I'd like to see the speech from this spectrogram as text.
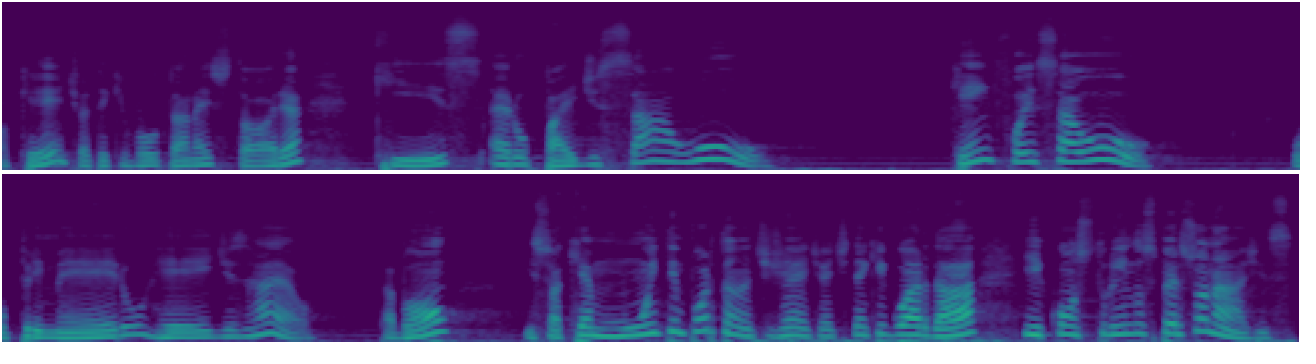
Ok? A gente vai ter que voltar na história. Quis era o pai de Saul. Quem foi Saul? O primeiro rei de Israel. Tá bom? Isso aqui é muito importante, gente. A gente tem que guardar e ir construindo os personagens.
